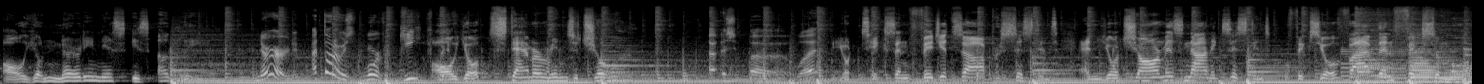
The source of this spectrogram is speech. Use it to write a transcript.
All your nerdiness is ugly. Nerd? I thought I was more of a geek. All your stammering's a chore. Uh, uh, what? Your ticks and fidgets are persistent, and your charm is non existent. We'll fix your vibe, then fix some more.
